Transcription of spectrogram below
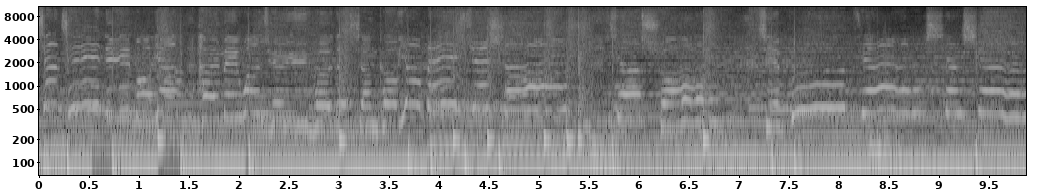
想起你模样还没完全愈合的伤口又被雪上加霜戒不掉想象。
